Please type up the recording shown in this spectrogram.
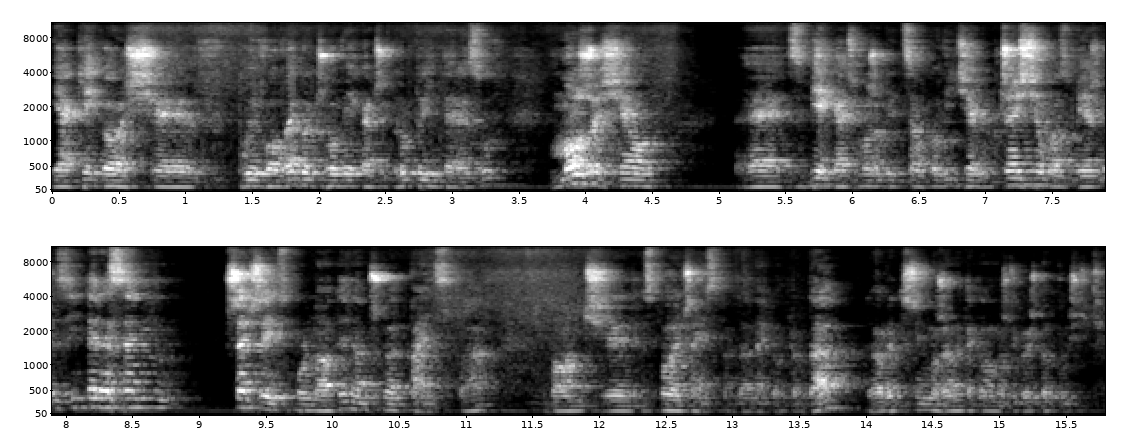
jakiegoś e, wpływowego człowieka czy grupy interesów może się e, zbiegać, może być całkowicie lub częściowo zbieżny z interesem szerszej wspólnoty, na przykład państwa bądź e, społeczeństwa danego, prawda? Teoretycznie możemy taką możliwość dopuścić.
